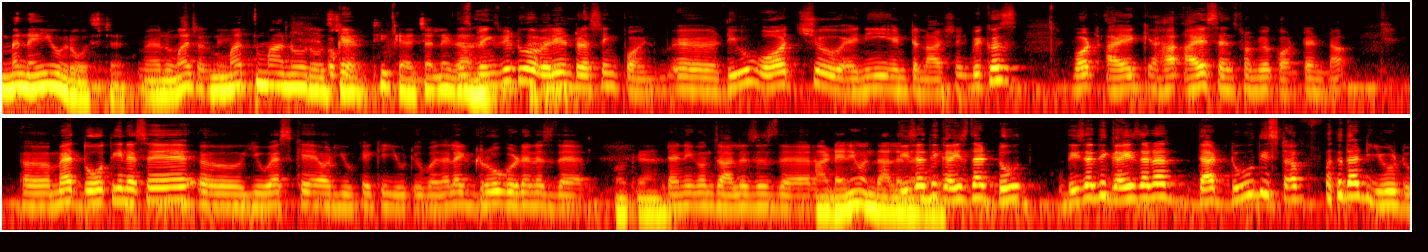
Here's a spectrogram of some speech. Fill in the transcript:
मैं नहीं हूँ रोस्टर मत मत मानो रोस्टर. ठीक है चलेगा। This brings me to a very interesting point do you watch any international because what I I sense from your content ना Uh, मैं दो तीन ऐसे यूएस uh, के और यूके के यूट्यूबर्स हैं like Drew Gooden is there Danny Gonzalez is there Danny Gonzalez these are the guys that do these are the guys that are that do the stuff that you do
